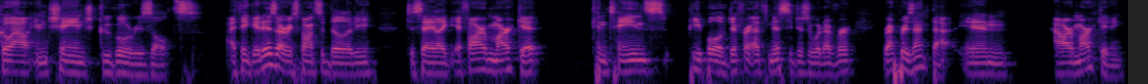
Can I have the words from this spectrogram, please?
go out and change Google results. I think it is our responsibility to say like if our market contains people of different ethnicities or whatever, represent that in our marketing.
